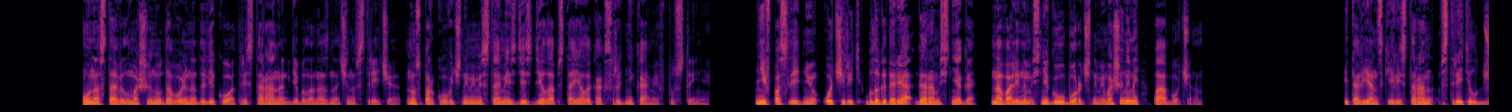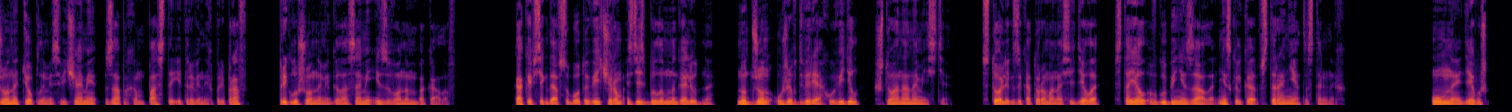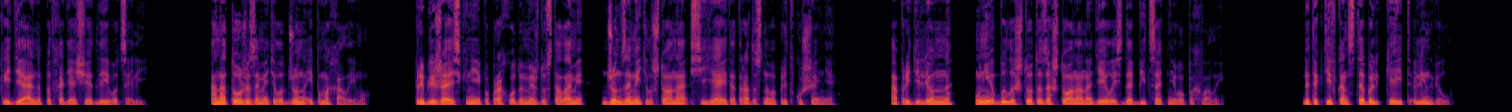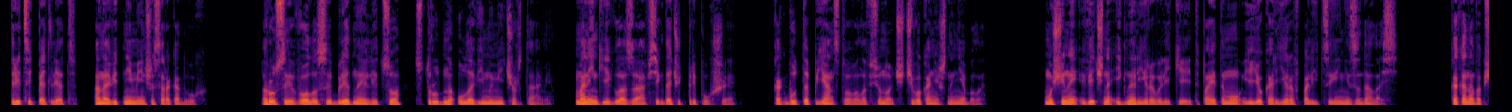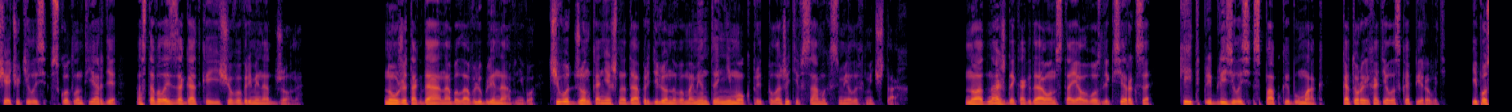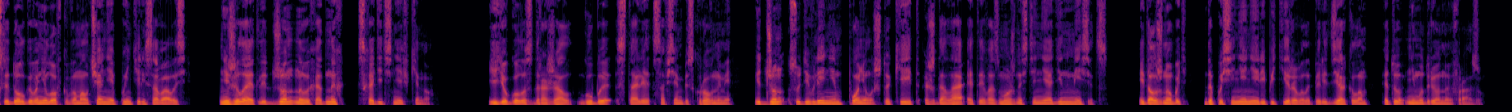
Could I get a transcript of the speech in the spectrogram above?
Он оставил машину довольно далеко от ресторана, где была назначена встреча, но с парковочными местами здесь дело обстояло как с родниками в пустыне. Не в последнюю очередь благодаря горам снега, наваленным снегоуборочными машинами по обочинам. Итальянский ресторан встретил Джона теплыми свечами, запахом пасты и травяных приправ, приглушенными голосами и звоном бокалов. Как и всегда в субботу вечером, здесь было многолюдно, но Джон уже в дверях увидел, что она на месте. Столик, за которым она сидела, стоял в глубине зала, несколько в стороне от остальных. Умная девушка, идеально подходящая для его целей. Она тоже заметила Джона и помахала ему. Приближаясь к ней по проходу между столами, Джон заметил, что она сияет от радостного предвкушения. Определенно, у нее было что-то, за что она надеялась добиться от него похвалы. Детектив-констебль Кейт Линвилл. 35 лет, а на вид не меньше 42. Русые волосы, бледное лицо с трудно уловимыми чертами. Маленькие глаза, всегда чуть припухшие. Как будто пьянствовала всю ночь, чего, конечно, не было. Мужчины вечно игнорировали Кейт, поэтому ее карьера в полиции не задалась. Как она вообще очутилась в Скотланд-Ярде, оставалась загадкой еще во времена Джона. Но уже тогда она была влюблена в него, чего Джон, конечно, до определенного момента не мог предположить и в самых смелых мечтах. Но однажды, когда он стоял возле Ксерокса, Кейт приблизилась с папкой бумаг, которые хотела скопировать, и после долгого неловкого молчания поинтересовалась, не желает ли Джон на выходных сходить с ней в кино. Ее голос дрожал, губы стали совсем бескровными, и Джон с удивлением понял, что Кейт ждала этой возможности не один месяц и, должно быть, до посинения репетировала перед зеркалом эту немудреную фразу.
